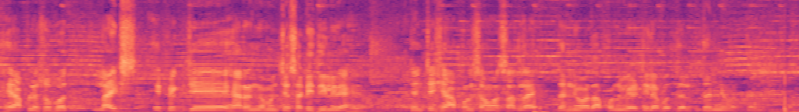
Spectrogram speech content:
हे आपल्यासोबत लाईट्स इफेक्ट जे ह्या रंगमंचासाठी दिलेले आहेत त्यांच्याशी आपण संवाद साधला आहे धन्यवाद आपण वेळ दिल्याबद्दल. धन्यवाद धन्यवाद.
